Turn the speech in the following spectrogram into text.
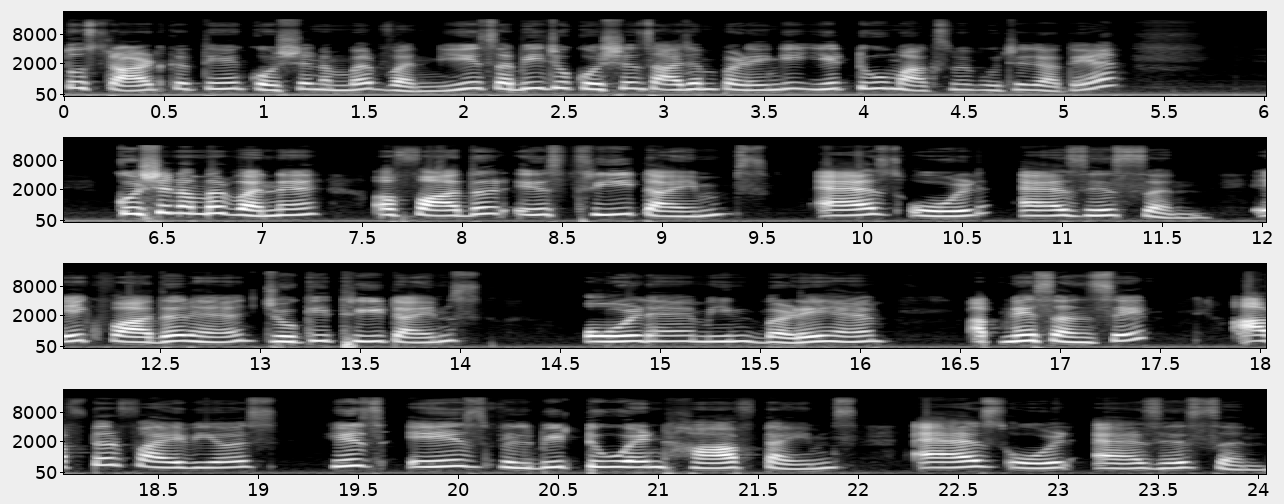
तो स्टार्ट करते हैं क्वेश्चन नंबर वन ये सभी जो क्वेश्चन आज हम पढ़ेंगे ये टू मार्क्स में पूछे जाते हैं। क्वेश्चन नंबर वन है a father is three times age old as his son एक फादर हैं जो कि थ्री टाइम्स ओल्ड हैं मीन बड़े हैं, अपने सन से। After five years his age will be two and half times age old as his son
